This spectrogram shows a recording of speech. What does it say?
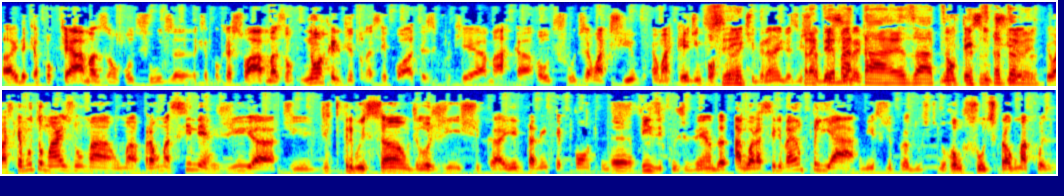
aí daqui a pouco é Amazon, Whole Foods, daqui a pouco é só Amazon. Não acredito nessa hipótese, porque a marca Whole Foods é um ativo, é uma rede importante, Sim. grande, existe pra a dezenas. Matar, exato. Não tem sentido. Eu acho que é muito mais uma, uma para uma sinergia de distribuição, de logística, e ele também ter pontos é. físicos de venda. Agora, se ele vai ampliar o mix de produtos do Whole Foods para alguma coisa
